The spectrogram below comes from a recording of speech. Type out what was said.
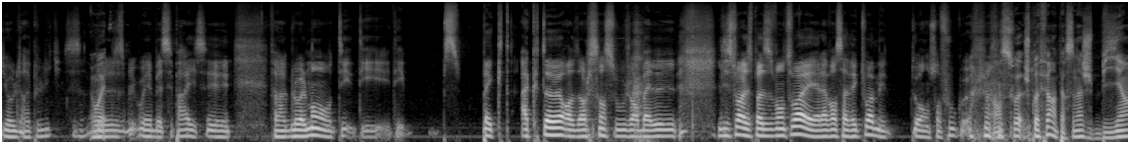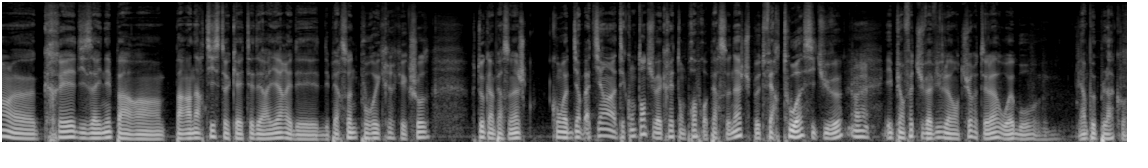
The Old Republic, c'est ça? Ouais. Ouais, bah, c'est pareil. Enfin globalement, t'es acteur dans le sens où genre bah, l'histoire elle se passe devant toi et elle avance avec toi, mais toi on s'en fout quoi. En soi, je préfère un personnage bien euh, créé, designé par un, par un artiste qui a été derrière et des, des personnes pour écrire quelque chose, plutôt qu'un personnage qu'on va te dire bah tiens t'es content tu vas créer ton propre personnage tu peux te faire toi si tu veux Ouais. et puis en fait tu vas vivre l'aventure et t'es là ouais bon il est un peu plat quoi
